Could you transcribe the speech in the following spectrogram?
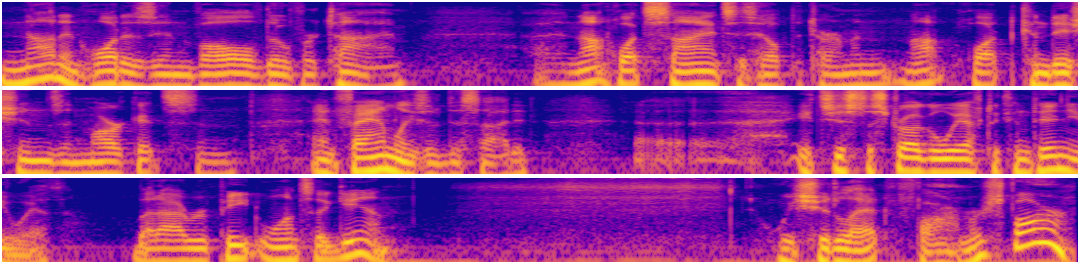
not in what is involved over time, uh, not what science has helped determine, not what conditions and markets and, and families have decided. Uh, it's just a struggle we have to continue with. But I repeat once again we should let farmers farm.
